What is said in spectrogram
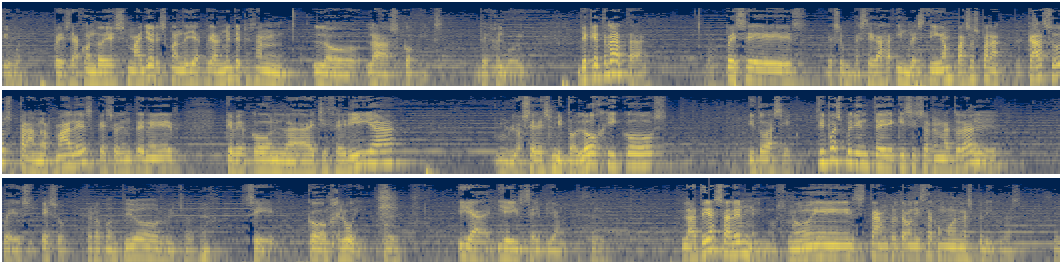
Y bueno, pues ya cuando es mayor es cuando ya realmente empiezan lo- las cómics de Hellboy. ¿De qué trata? Pues es, investiga- investigan pasos para, casos paranormales que suelen tener que ver con la hechicería, los seres mitológicos y todo así. Tipo expediente X y sobrenatural. Sí, Pues eso, pero con tíos bichos. sí, con Hellboy Sí, y a, y a sí, La tía sale menos, no es tan protagonista como en las películas. sí.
